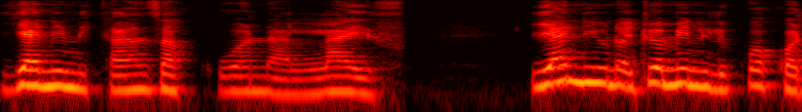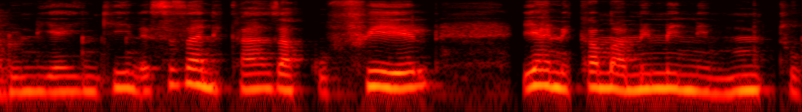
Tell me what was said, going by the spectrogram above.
Yani nikaanza kuona life. Yani unajua mi nilikuwa kwa dunia ingine. Sasa nikaanza kufil yani kama mimi ni mtu.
